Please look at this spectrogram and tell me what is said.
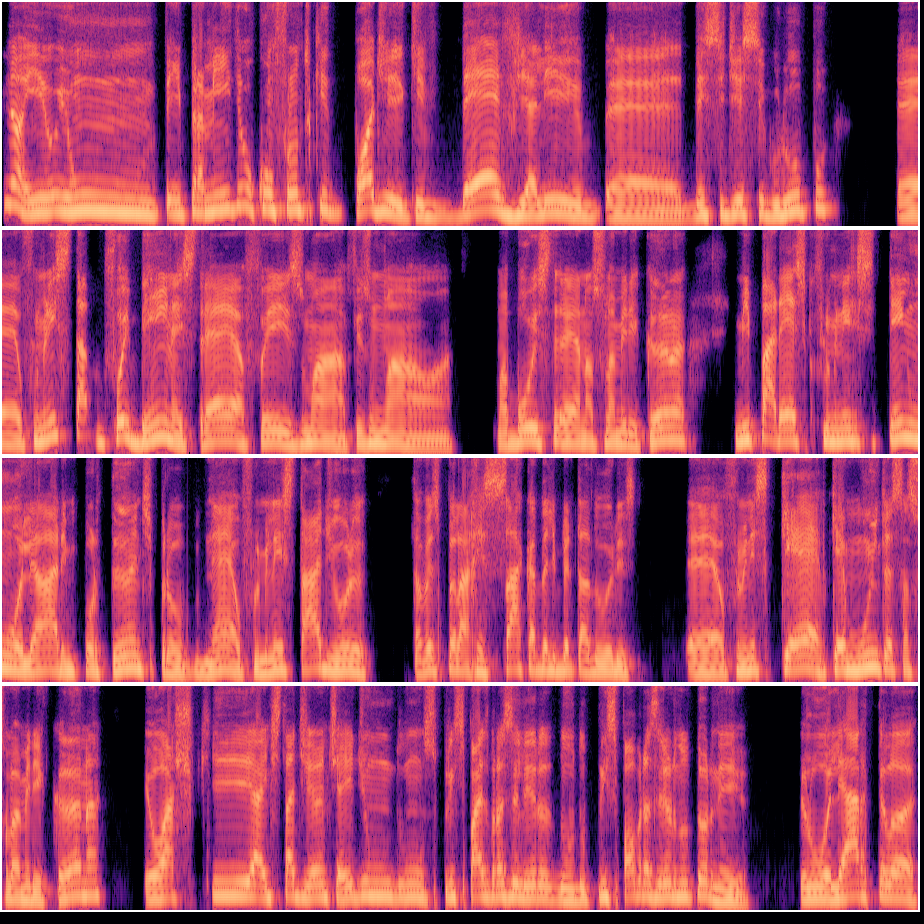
Não, e, e um e para mim o confronto que pode, que deve ali é, decidir esse grupo, é, o Fluminense tá, foi bem na estreia, fez uma, fez uma, uma boa estreia na Sul-Americana. Me parece que o Fluminense tem um olhar importante para né, o Fluminense está de olho, talvez pela ressaca da Libertadores. É, o Fluminense quer, quer muito essa Sul-Americana eu acho que a gente está diante aí de um, uns principais brasileiros, do, do, principal brasileiro no torneio. Pelo olhar, pela,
